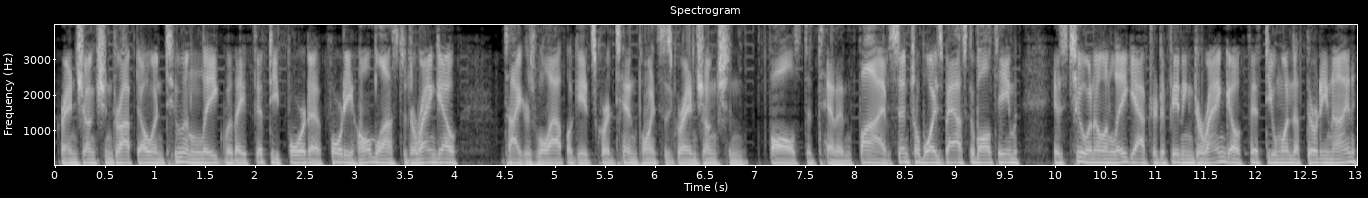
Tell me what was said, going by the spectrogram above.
Grand Junction dropped 0 2 in league with a 54 40 home loss to Durango. Tigers Will Applegate scored 10 points as Grand Junction falls to 10 and 5. Central Boys basketball team is 2 0 in league after defeating Durango 51 to 39.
